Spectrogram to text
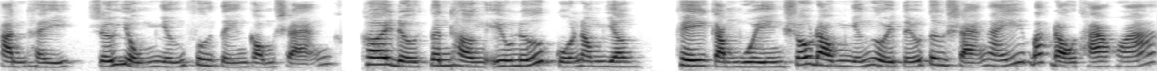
thành thị sử dụng những phương tiện cộng sản, khơi được tinh thần yêu nước của nông dân. Khi cầm quyền, số đông những người tiểu tư sản ấy bắt đầu tha hóa,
